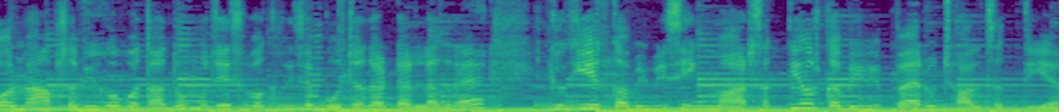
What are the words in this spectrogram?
और मैं आप सभी को बता दूँ, मुझे इस बकरी से बहुत ज़्यादा डर लग रहा है, क्योंकि ये कभी भी सींग मार सकती है और कभी भी पैर उछाल सकती है।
